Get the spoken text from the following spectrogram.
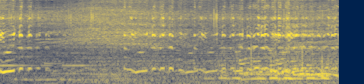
จน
